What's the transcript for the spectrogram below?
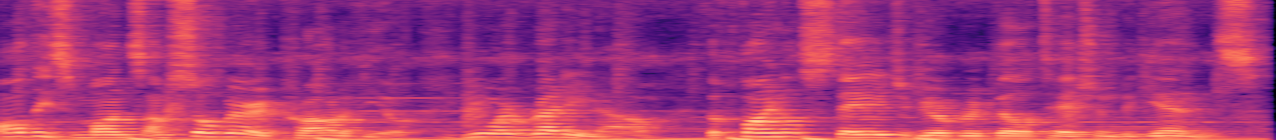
All these months, I'm so very proud of you. You are ready now. The final stage of your rehabilitation begins.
